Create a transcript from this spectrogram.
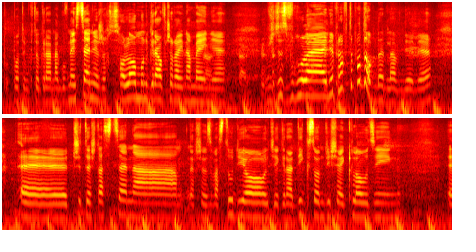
po, po tym, kto gra na głównej scenie, że Solomon grał wczoraj na mainie. Że to jest w ogóle nieprawdopodobne dla mnie, nie? E, czy też ta scena, jak się nazywa, studio, gdzie gra Dixon dzisiaj, Closing. E,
